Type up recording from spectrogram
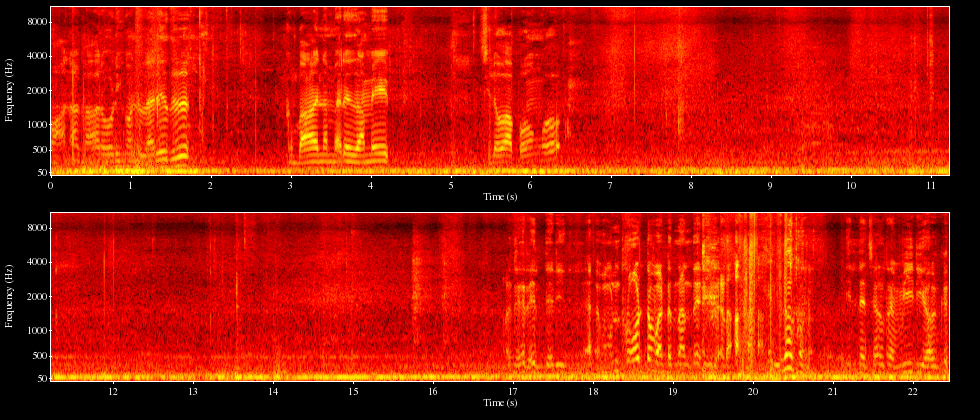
வானா கார் ஓடிக்கொண்டு வருது. வாகனம் வருது அம்மே சிலவா போங்கோ. அது தெரியுது முன் ரோட்டு மட்டும்தான் தெரியலடா. இல்லை சொல்கிறேன் வீடியோவுக்கு.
